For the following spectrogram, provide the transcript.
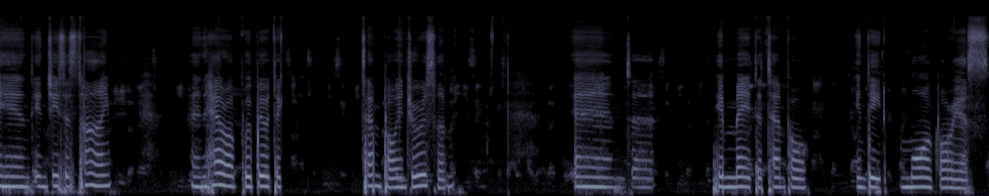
And in Jesus' time, and Herod will build the temple in Jerusalem. And uh, he made the temple indeed more glorious.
